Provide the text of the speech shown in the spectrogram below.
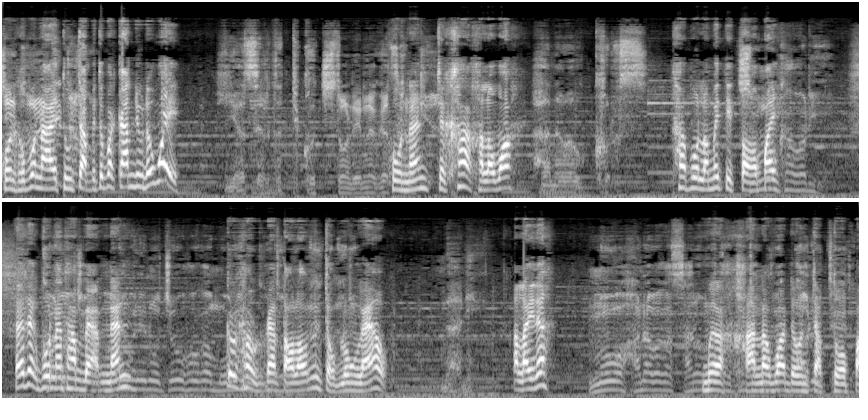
คนของพวกนายถูกจับเป็นตัวประกันอยู่นะเว้ย พวกนั้นจะฆ่าคาราวะ ถ้าพวกเราไม่ติดต่อไป และถ้าพวกนั้นทำแบบนั้น ก็เท่ากับการต่อรองนั้นจบลงแล้ว อะไรนะ เมื่อคาราวะโดนจับตัวไป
